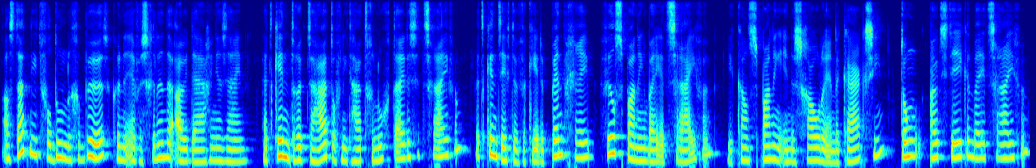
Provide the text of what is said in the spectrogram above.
Als dat niet voldoende gebeurt, kunnen er verschillende uitdagingen zijn. Het kind drukt te hard of niet hard genoeg tijdens het schrijven. Het kind heeft een verkeerde pengreep, veel spanning bij het schrijven. Je kan spanning in de schouder en de kaak zien. Tong uitsteken bij het schrijven.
